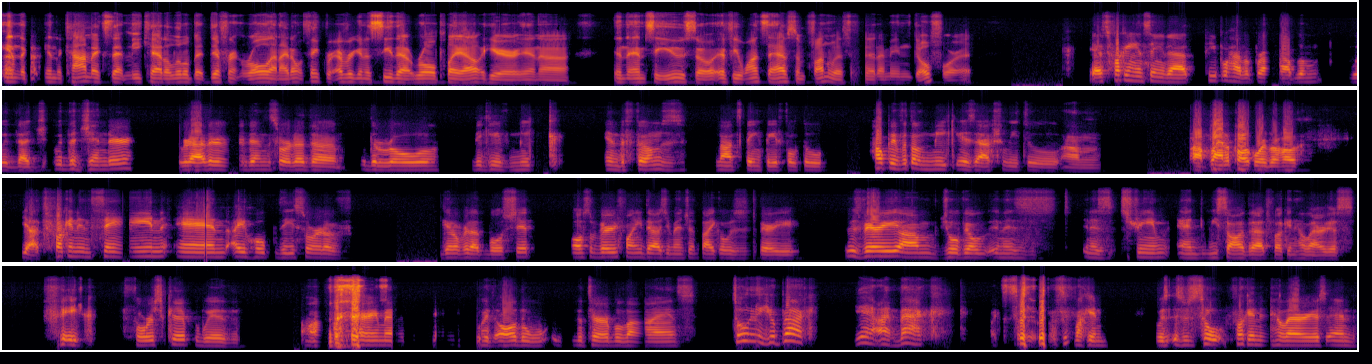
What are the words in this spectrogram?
in the in the comics that Miek had a little bit different role, and I don't think we're ever going to see that role play out here in uh in the MCU. So if he wants to have some fun with it, I mean, go for it. Yeah, it's fucking insane that people have a problem with that with the gender rather than sort of the the role they gave Miek in the films, not staying faithful to how pivotal Miek is actually to um, uh, Planet Hulk, World Hulk. Yeah, it's fucking insane, and I hope they sort of get over that bullshit. Also, very funny that, as you mentioned, Taika was very, he was very um, jovial in his in his stream, and we saw that fucking hilarious fake Thor script with uh, Harry with all the the terrible lines. Tony, you're back. Yeah, I'm back. Like, so, it was fucking. It was, it was so fucking hilarious. And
